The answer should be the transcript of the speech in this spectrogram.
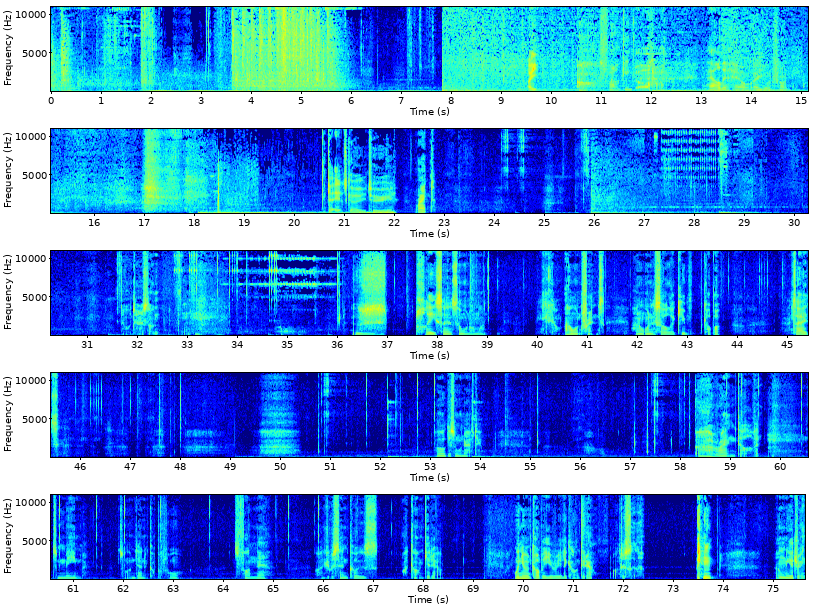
The hell are you in front? Okay, let's go to ranked. Oh, terrorist hunt. Please say someone online. I want friends. I don't want a solo queue copper. It's AIDS. Oh, I guess I'm gonna have to. Uh, ranked, I love it. It's a meme. That's what I'm down a copper for. It's fun there. 100% because I can't get out. When you're in copper, you really can't get out. I'll just say that. I'm gonna get a drink.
